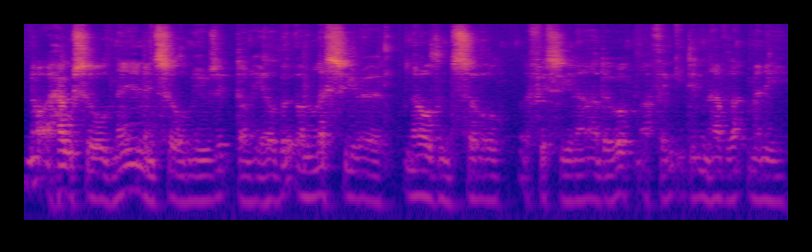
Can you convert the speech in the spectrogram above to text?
not a household name in soul music Donny Elbert unless you're a northern soul aficionado I think he didn't have that many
